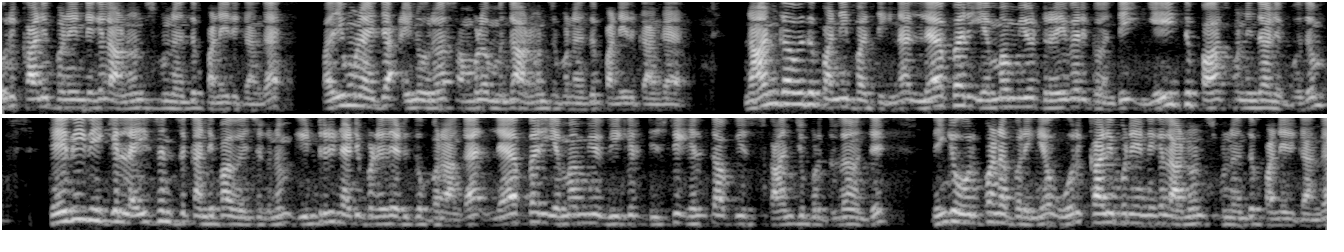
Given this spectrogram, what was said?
ஒரு காலி பணியிடங்கள் அனௌன்ஸ்மெண்ட் வந்து பண்ணியிருக்காங்க. பதிமூணாயிரத்தி ஐநூறு சம்பளம் வந்து அனௌன்ஸ்மெண்ட் வந்து பண்ணியிருக்காங்க. நான்காவது பண்ணி பாத்தீங்கன்னா லேபர் எம்எம்யூ டிரைவருக்கு வந்து எயித்து பாஸ் பண்ணியிருந்தாலே போதும். ஹெவி வெஹிக்கிள் லைசன்ஸ் கண்டிப்பா வச்சுக்கணும். இன்டர்வியூ அடிப்படையில் எடுக்க போறாங்க. Labour MMU vehicle district health office காஞ்சிபுரத்துல வந்து நீங்க ஒர்க் பண்ண போறீங்க. ஒரு காலிப்பணி அனௌன்ஸ் அனௌன்ஸ்மெண்ட் வந்து பண்ணிருக்காங்க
